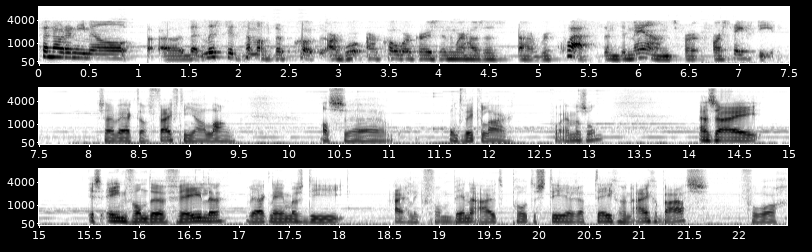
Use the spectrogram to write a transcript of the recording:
sent out an email uh, that listed some of the our, our coworkers in the warehouses' uh, requests and demands for, for safety. Zij werkte 15 jaar lang als uh, ontwikkelaar voor Amazon. En zij is een van de vele werknemers die eigenlijk van binnenuit protesteren tegen hun eigen baas voor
